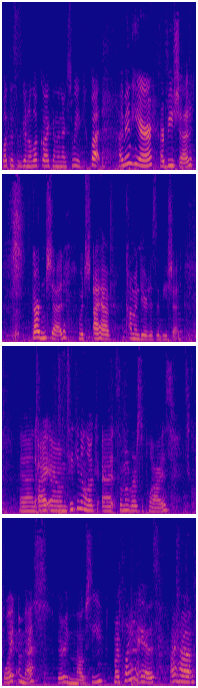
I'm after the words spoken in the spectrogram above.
what this is gonna look like in the next week. But I'm in here, our bee shed, garden shed, which I have commandeered as the bee shed. And I am taking a look at some of our supplies. It's quite a mess, very mousy. My plan is I have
